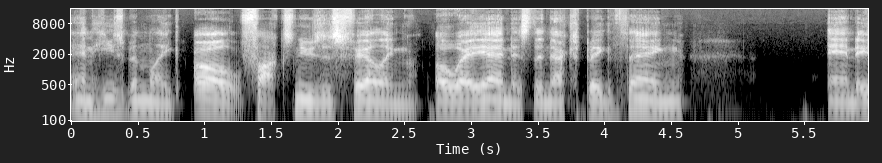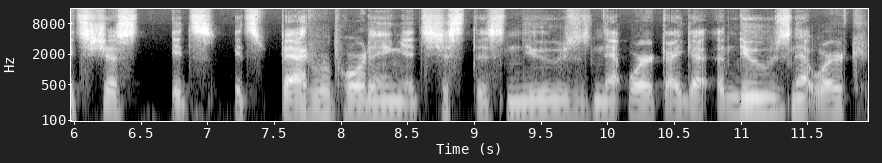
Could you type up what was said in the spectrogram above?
And he's been like oh Fox News is failing. OAN is the next big thing. And it's just it's it's bad reporting. It's just this news network I get a news network.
